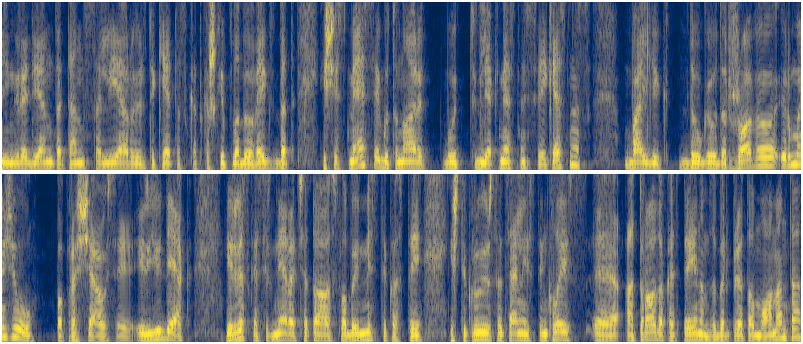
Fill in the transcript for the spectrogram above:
ingredientą ten salierų ir tikėtis, kad kažkaip labiau veiks, bet iš esmės, jeigu tu nori būt lieknesnis, sveikesnis, valgyk daugiau daržovių ir mažiau paprasčiausiai ir judėk. Ir viskas, ir nėra čia tos labai mistikos. Tai iš tikrųjų ir socialiniais tinklais e, atrodo, kad prieinam dabar prie to momento,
